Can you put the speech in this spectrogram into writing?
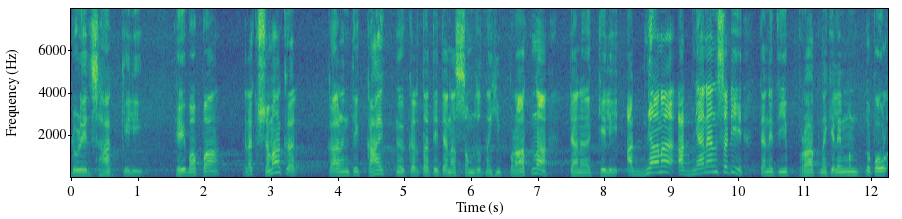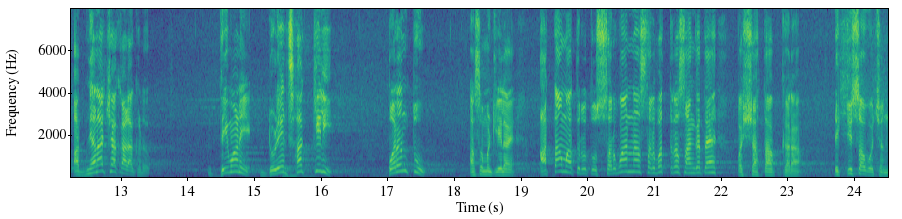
डोळे झाक केली. हे बाप्पा त्यांना क्षमा कर कारण ते काय करतात ते त्यांना समजत नाही. ही प्रार्थना त्यानं केली अज्ञाना अज्ञानांसाठी त्याने ती प्रार्थना केली. आणि म्हणतो पाऊल अज्ञानाच्या काळाकडं देवाने डोळे झाक केली. परंतु असं म्हटलेलं आहे आता मात्र तो सर्वांना सर्वत्र सांगत आहे पश्चाताप करा. एकतीसा वचन.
